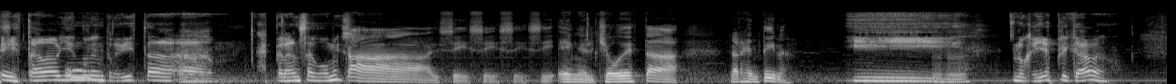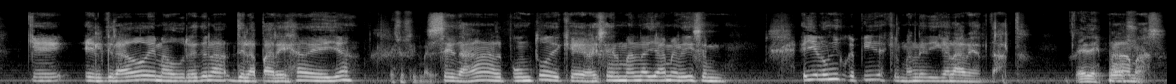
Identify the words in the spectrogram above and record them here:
Estaba viendo una entrevista a, a Esperanza Gómez Ay, sí, sí, sí, sí. En el show de esta, la Argentina. y lo que ella explicaba, que el grado de madurez de la, de la pareja de ella Eso sí se da al punto de que a veces el man la llama y le dicen, ella lo único que pide es que el man le diga la verdad, El esposo. nada más.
